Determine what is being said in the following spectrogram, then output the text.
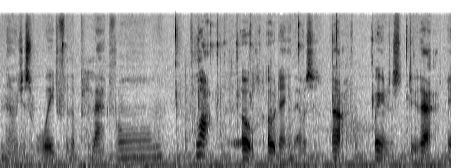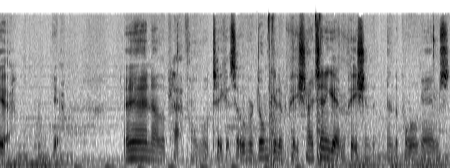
Now we just wait for the platform. What? Oh, oh dang, that was... Ah, we can just do that. Yeah, yeah. And now the platform will take us over. Don't get impatient. I tend to get impatient in the Portal games.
